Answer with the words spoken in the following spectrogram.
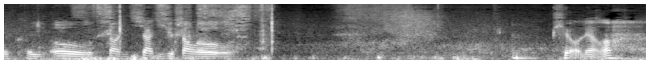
这可以哦，上下继续上喽，漂亮啊！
